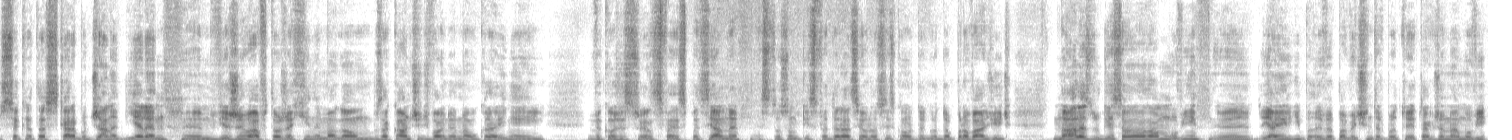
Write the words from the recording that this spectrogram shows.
sekretarz skarbu Janet Yellen e, wierzyła w to, że Chiny mogą zakończyć wojnę na Ukrainie i wykorzystując swoje specjalne stosunki z Federacją Rosyjską do tego doprowadzić. No ale z drugiej strony ona mówi, y, ja jej wypowiedź interpretuję tak, że ona mówi,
